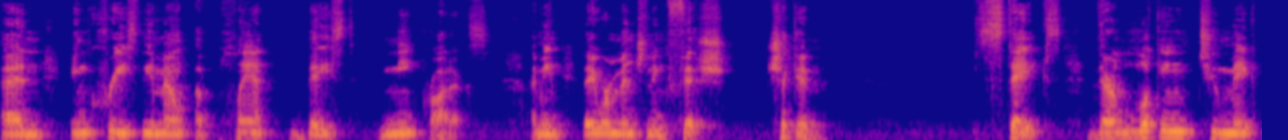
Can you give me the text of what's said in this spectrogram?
and increase the amount of plant-based meat products. I mean, they were mentioning fish, chicken, steaks. They're looking to make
